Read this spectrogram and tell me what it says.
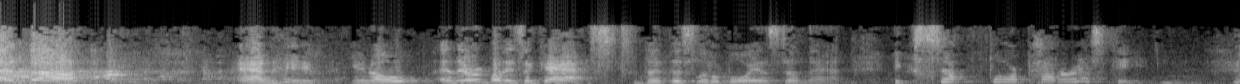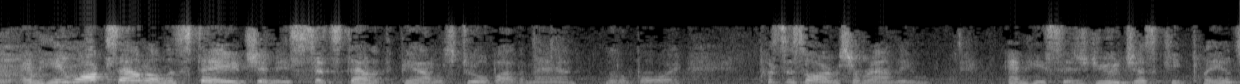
And, uh, and he, you know, and everybody's aghast that this little boy has done that, except for Paderewski. And he walks out on the stage and he sits down at the piano stool by the man, little boy, puts his arms around him, and he says, You just keep playing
